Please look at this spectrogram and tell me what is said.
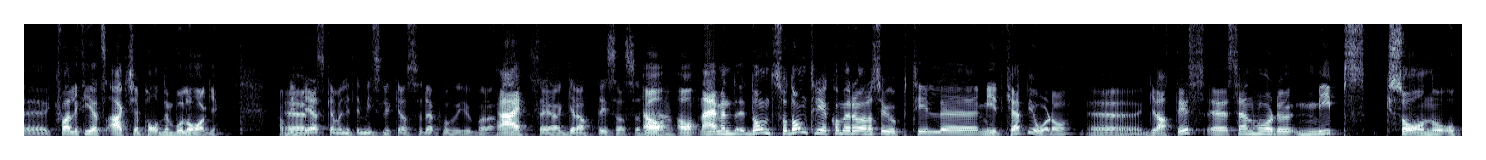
eh, kvalitetsaktiepoddenbolag. Ja, BTS kan väl inte misslyckas så där får vi ju bara Nej. säga grattis alltså. Ja, ja, nej, men de, så de tre kommer röra sig upp till eh, midcap i år då. Eh, grattis. Eh, sen har du Mips, Xano och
